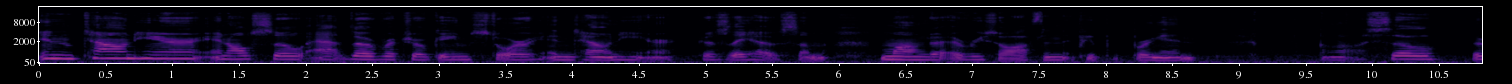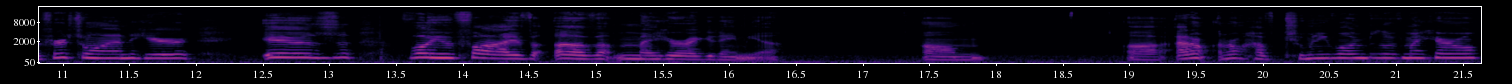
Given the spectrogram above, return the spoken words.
in town here and also at the retro game store in town here because they have some manga every so often that people bring in. Uh, so the first one here is volume 5 of My Hero Academia. Um, uh, I don't I don't have too many volumes of My Hero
